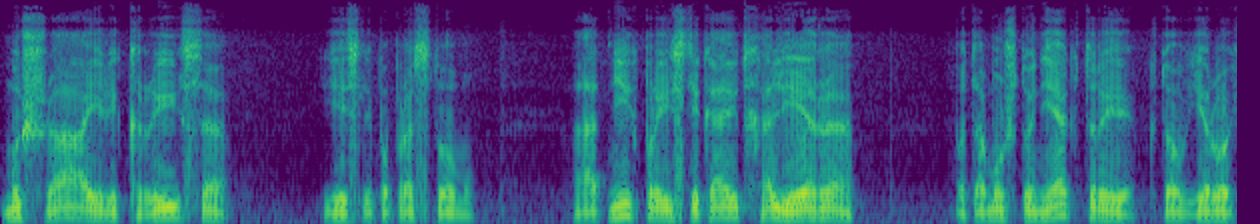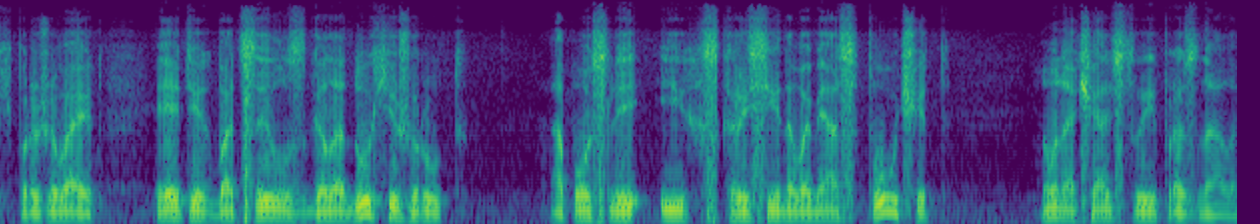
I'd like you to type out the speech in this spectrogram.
мыша или крыса, если по-простому. А от них проистекает холера — потому что некоторые, кто в Ерохе проживает, этих бацилл с голодухи жрут, а после их с крысиного мяса пучит, ну, начальство и прознало.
